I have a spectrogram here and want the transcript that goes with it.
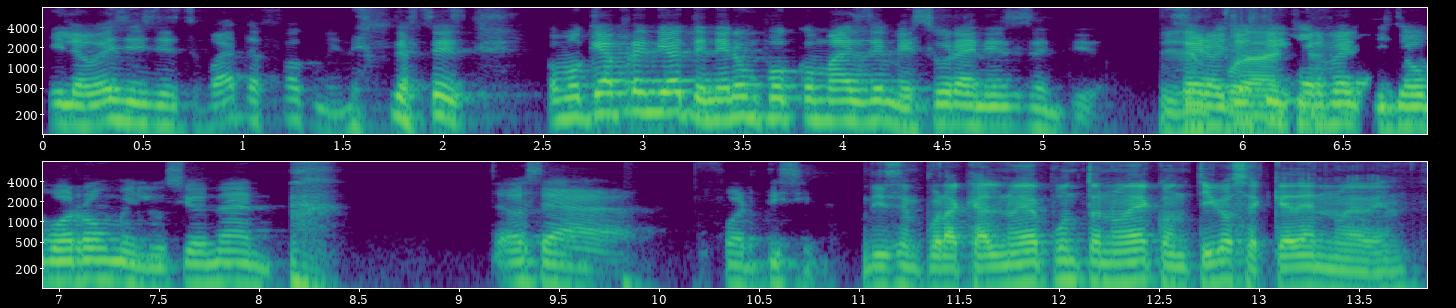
Y lo ves y dices, what the fuck, man. Entonces, como que he aprendido a tener un poco más de mesura en ese sentido. Pero Justin Herbert y Joe Burrow me ilusionan o sea, fuertísimo. Dicen por acá, el 9.9 contigo se queda en 9.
